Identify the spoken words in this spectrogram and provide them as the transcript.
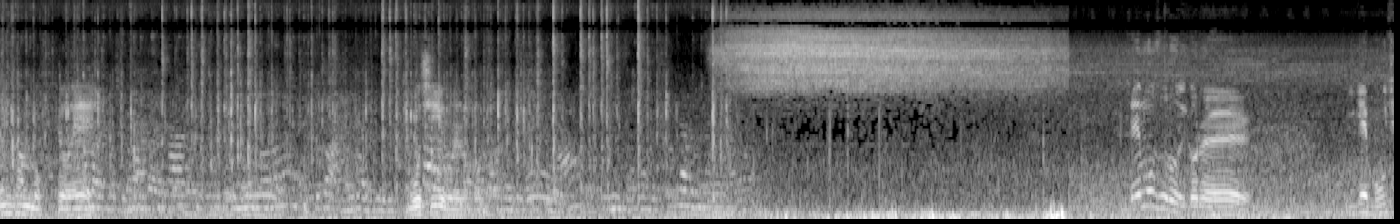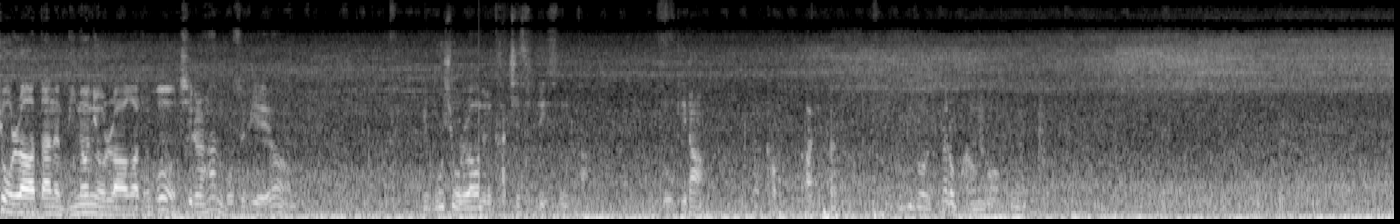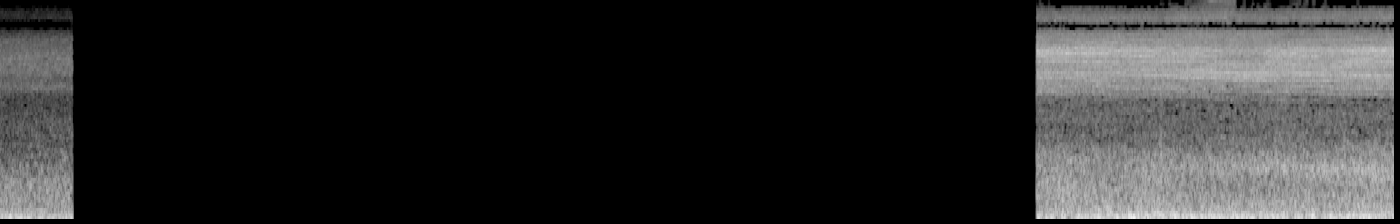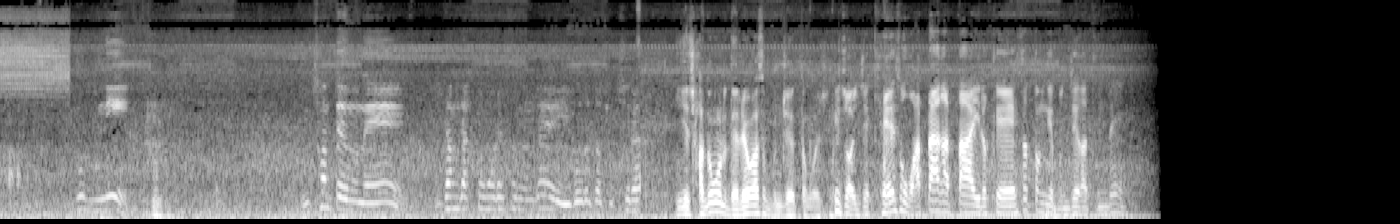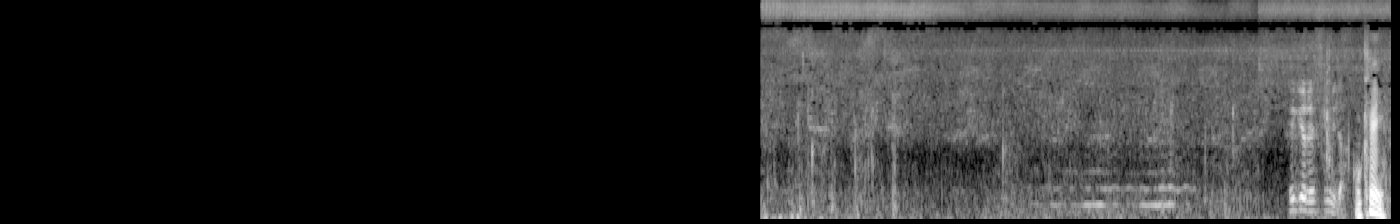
생산 목표에 못이 올라오고 세못으로 이거를 이게 못이 올라왔다는 민원이 올라와가지고 칠을 한 모습이에요. 이 못이 올라오면 다칠 수도 있으니까. 여기랑 바지까지 여기도 새로 박은 거 같고 이 부분이 우천 때문에 이상 작동을 했었는데 이거를 더 조치를 이게 자동으로 내려가서 문제였던 거지. 그죠 이제 계속 왔다 갔다 이렇게 했었던 게 문제 같은데 해결했습니다 오케이.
